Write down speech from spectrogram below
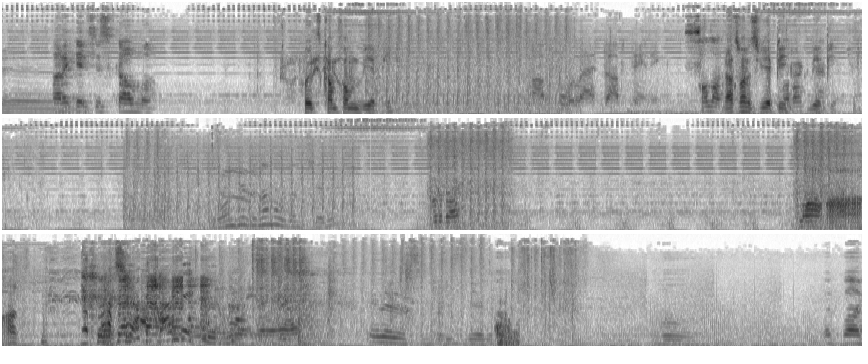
Ee, Hareketsiz kalma. Bullets come from VIP. Salak. Last one is VIP. VIP. Drone girdi lan oradan içeri. Burada. Vaaat! ya ben bekliyordum orada ya. Helal olsun ben izliyorum. Oo, Bak bak.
